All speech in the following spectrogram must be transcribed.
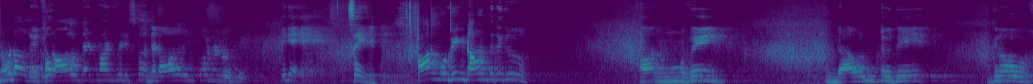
no doubt eh, for all that points we discussed that all are important only okay say on moving down to the group on moving down to the groove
